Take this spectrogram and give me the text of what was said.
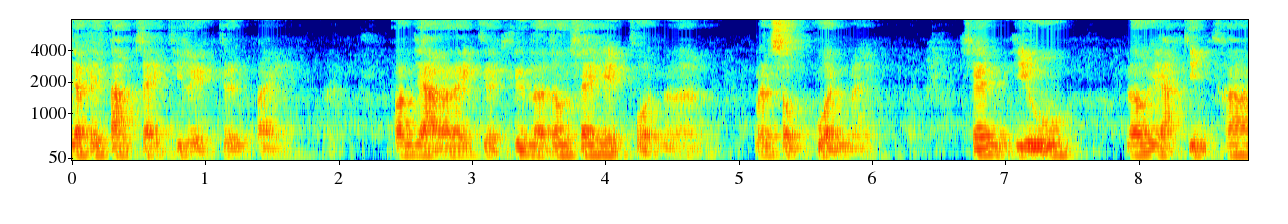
ย่าไปตามใจกิเลสเกินไป ความอยากอะไรเกิดขึ้นเราต้องใช้เหตุผลว่ามันสมควรไหม เช่นหิวแล้วอยากกินข้าว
